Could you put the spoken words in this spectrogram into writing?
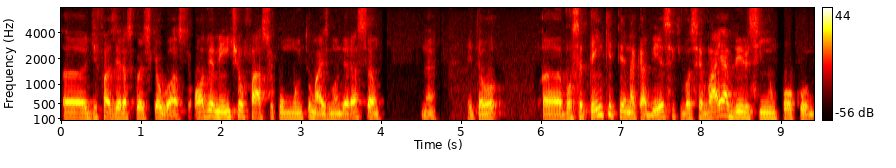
uh, de fazer as coisas que eu gosto. Obviamente, eu faço com muito mais moderação, né? Então, uh, você tem que ter na cabeça que você vai abrir sim um pouco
